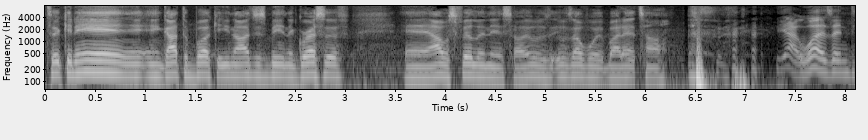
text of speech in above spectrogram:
took it in and got the bucket. You know, I was just being aggressive, and I was feeling it. So it was it was over with by that time. yeah, it was. And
